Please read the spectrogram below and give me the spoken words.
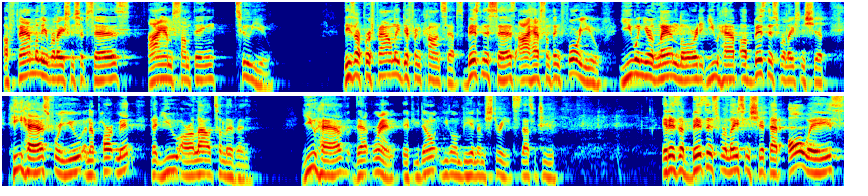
A family relationship says, I am something to you. These are profoundly different concepts. Business says, I have something for you. You and your landlord, you have a business relationship. He has for you an apartment that you are allowed to live in. You have that rent. If you don't, you're going to be in them streets. That's what you. It is a business relationship that always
